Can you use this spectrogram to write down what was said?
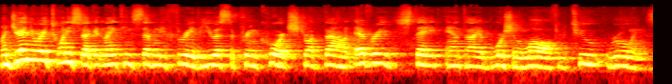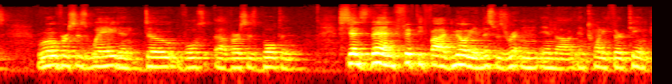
On January 22nd, 1973, the U.S. Supreme Court struck down every state anti abortion law through two rulings Roe versus Wade and Doe versus Bolton. Since then, 55 million, this was written in, uh, in 2013.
